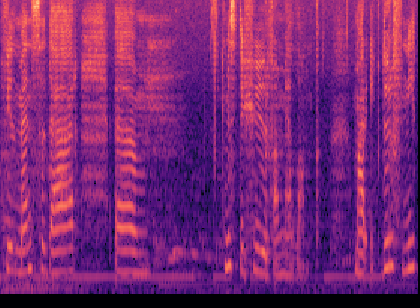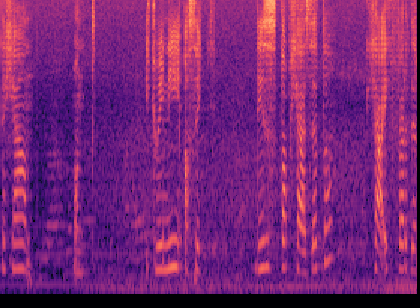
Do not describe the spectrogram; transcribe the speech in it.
veel mensen daar. Um, ik mis de geur van mijn land. Maar ik durf niet te gaan. Want ik weet niet, als ik deze stap ga zetten, ga ik verder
